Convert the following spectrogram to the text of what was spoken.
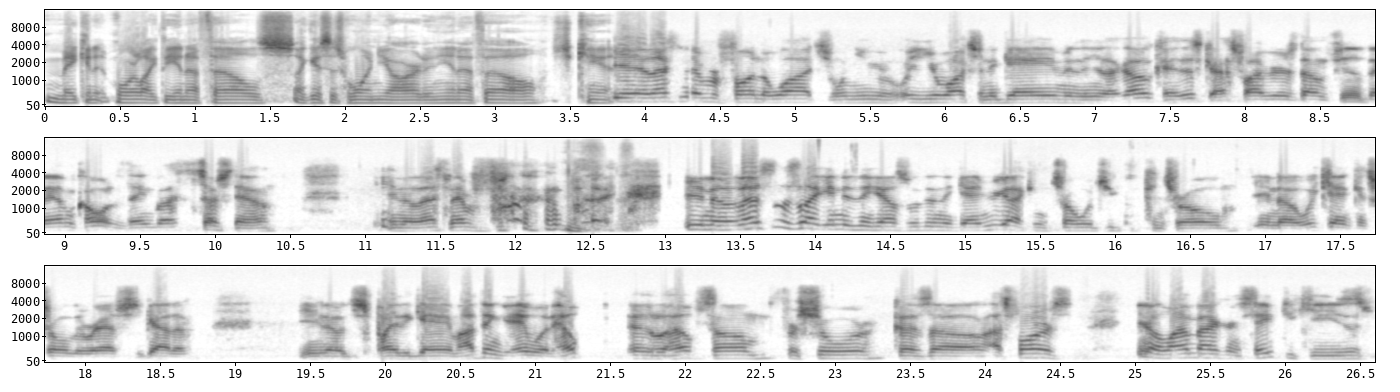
making it more like the NFL's. I guess it's one yard in the NFL. You can't. Yeah, that's never fun to watch when you when you're watching a game and you're like, okay, this guy's five yards down the field. They haven't called anything, but it's a touchdown. You know, that's never fun. but you know, that's just like anything else within the game. You got to control what you can control. You know, we can't control the refs. You got to, you know, just play the game. I think it would help it'll help some for sure. Because uh, as far as you know, linebacker and safety keys,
